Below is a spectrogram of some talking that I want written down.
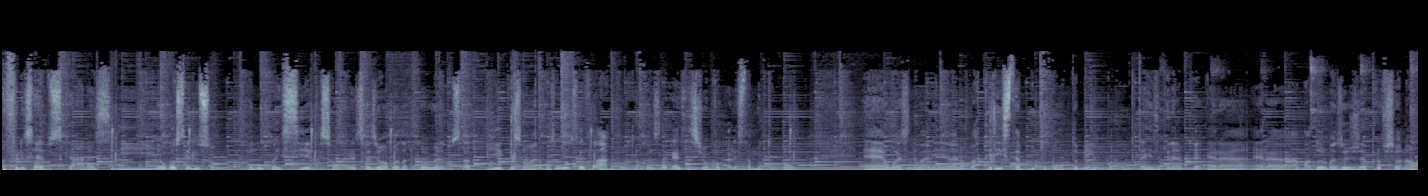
eu fui dos caras e eu gostei do som. Eu não conhecia que som era, eles faziam uma banda cover, eu não sabia que som era, mas eu gostei. Falei, ah, pô, tem coisas legais. Eles um vocalista muito bom, é, Wesley Mariano, um baterista muito bom também, um guitarrista que na época era, era amador, mas hoje já é profissional.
